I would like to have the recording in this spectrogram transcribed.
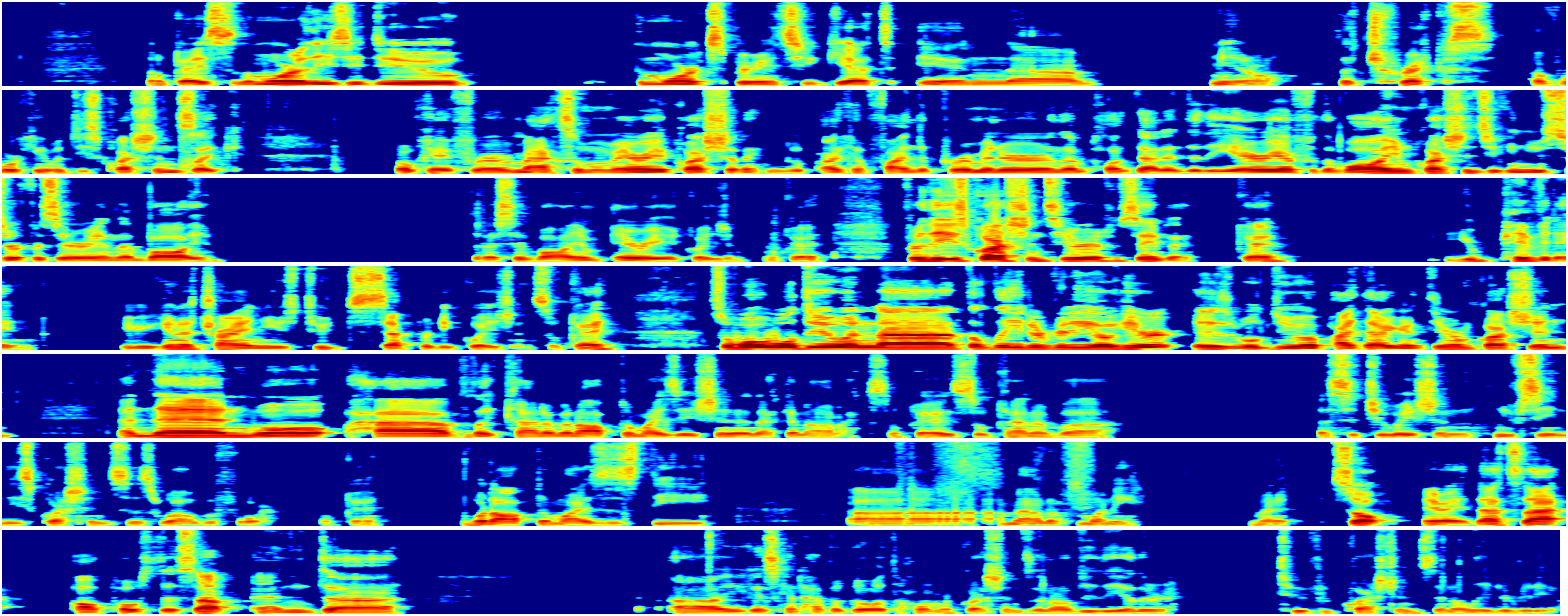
Okay, so the more of these you do, the more experience you get in, uh, you know, the tricks of working with these questions. Like, okay, for a maximum area question, I can I can find the perimeter and then plug that into the area. For the volume questions, you can use surface area and then volume. Did I say volume? Area equation. Okay. For these questions here, same thing. Okay. You're pivoting. You're going to try and use two separate equations. Okay. So what we'll do in uh, the later video here is we'll do a Pythagorean theorem question and then we'll have like kind of an optimization in economics okay so kind of a, a situation. You've seen these questions as well before okay? What optimizes the uh, amount of money right? So anyway that's that. I'll post this up and uh, uh, you guys can have a go at the homework questions and i'll do the other two questions in a later video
